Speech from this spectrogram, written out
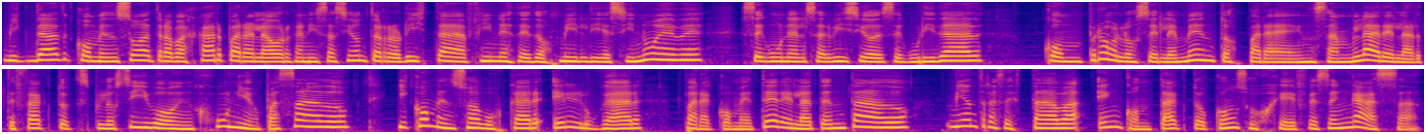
Migdad comenzó a trabajar para la organización terrorista a fines de 2019, según el Servicio de Seguridad, compró los elementos para ensamblar el artefacto explosivo en junio pasado y comenzó a buscar el lugar para cometer el atentado mientras estaba en contacto con sus jefes en Gaza.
